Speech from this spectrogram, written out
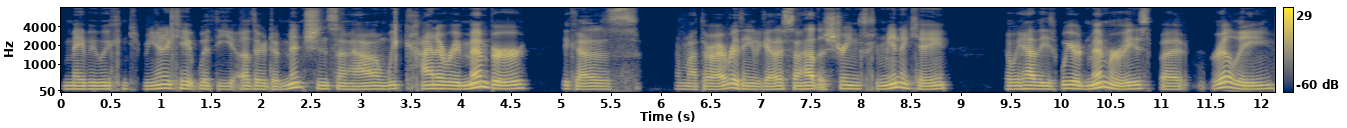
maybe we can communicate with the other dimension somehow, and we kind of remember because I'm gonna throw everything together. Somehow the strings communicate, so we have these weird memories, but really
